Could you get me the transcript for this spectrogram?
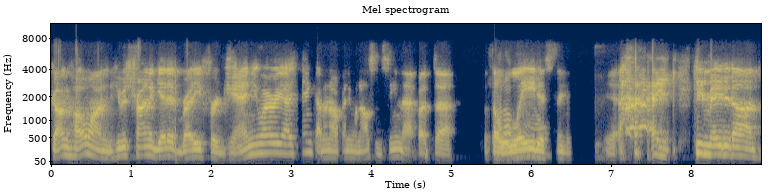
gung ho on. He was trying to get it ready for January. I think. I don't know if anyone else had seen that, but uh, but the Manel. latest thing. Yeah, he, he made it on.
